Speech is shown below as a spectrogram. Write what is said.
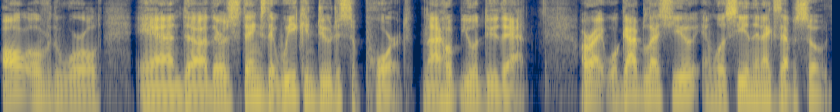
all over the world, and uh, there's things that we can do to support. And I hope you'll do that. All right. Well, God bless you, and we'll see you in the next episode.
